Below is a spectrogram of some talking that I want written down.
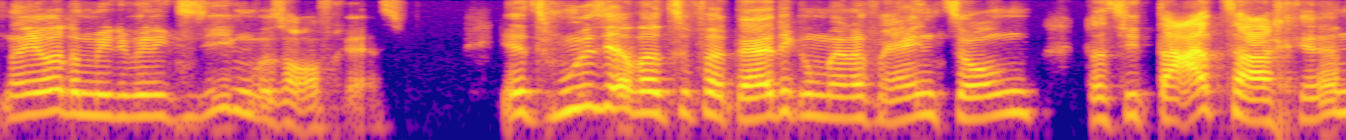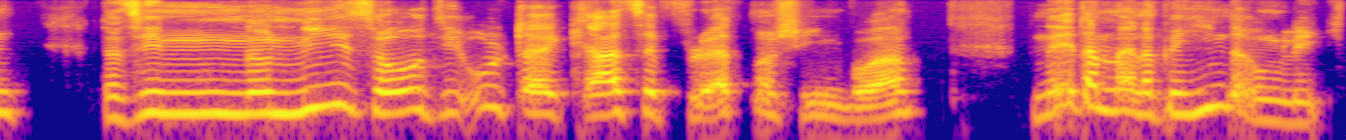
naja, damit ich wenigstens irgendwas aufreiße. Jetzt muss ich aber zur Verteidigung meiner Freunde sagen, dass die Tatsache, dass ich noch nie so die ultra krasse Flirtmaschine war, nicht an meiner Behinderung liegt,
